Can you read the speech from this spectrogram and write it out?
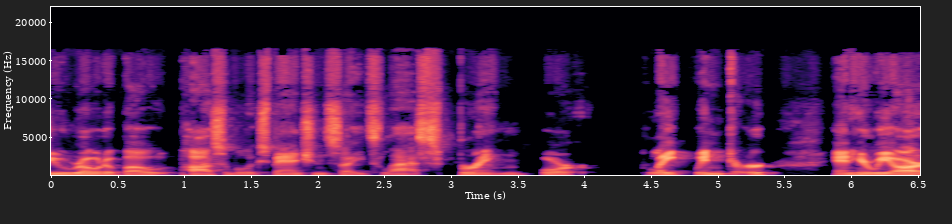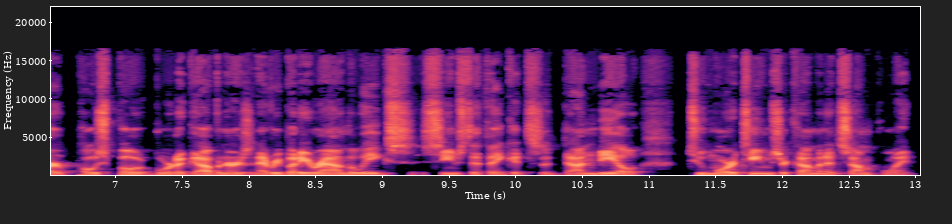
you wrote about possible expansion sites last spring or late winter. And here we are post board of governors, and everybody around the league seems to think it's a done deal. Two more teams are coming at some point.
